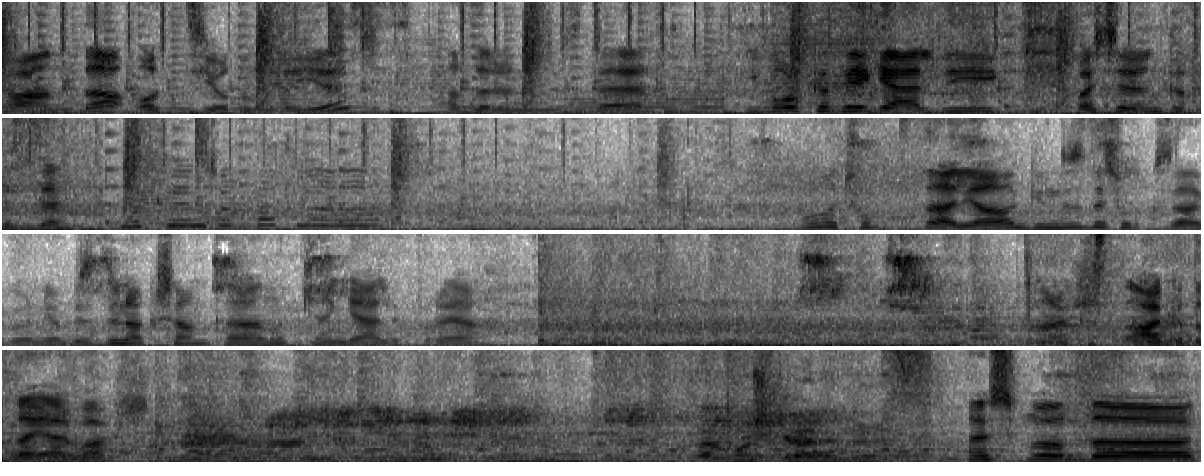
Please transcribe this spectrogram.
Şu anda ot yolundayız. Hazır önümüzde. İvor Kafe'ye geldik. Başar'ın kafesi. Bakın çok tatlı. Ama çok güzel ya. Gündüz de çok güzel görünüyor. Biz dün akşam karanlıkken geldik buraya. Arkası, arkada da yer var. Efendim hoş geldiniz. Hoş bulduk.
